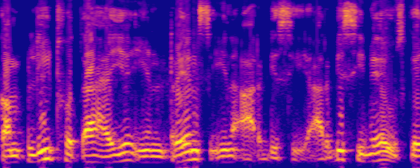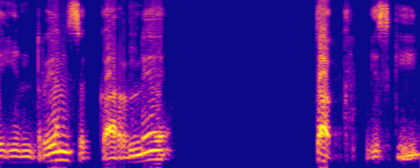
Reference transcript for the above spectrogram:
कंप्लीट होता है ये इंट्रेंस इन आरबीसी आरबीसी में उसके इंट्रेंस करने तक इसकी,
